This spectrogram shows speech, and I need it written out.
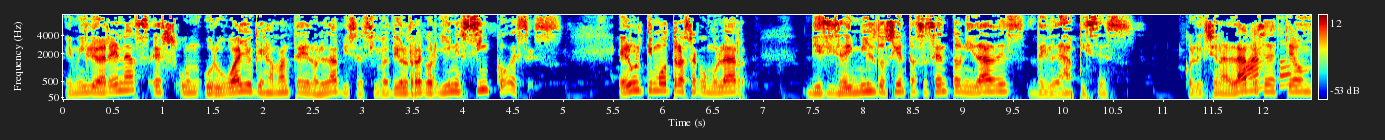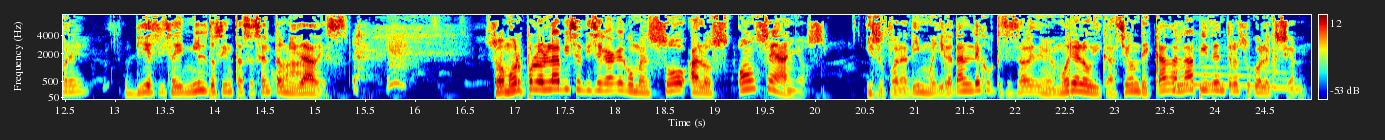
Emilio Arenas es un uruguayo que es amante de los lápices y batió el récord Guinness cinco veces. El último tras acumular 16.260 unidades de lápices. Colecciona lápices este ¿Cuántos? hombre. 16.260 unidades. Su amor por los lápices dice acá que comenzó a los 11 años. Y su fanatismo llega tan lejos que se sabe de memoria la ubicación de cada lápiz dentro de su colección.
